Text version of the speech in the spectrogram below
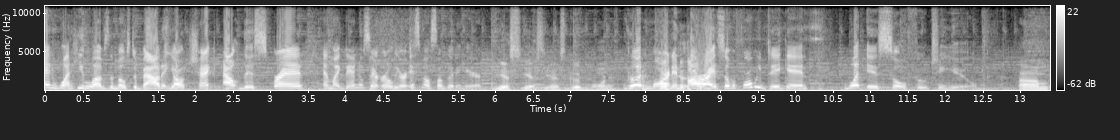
and what he loves the most about it. Y'all check out this spread. And like Daniel said earlier, it smells so good in here. Yes, yes, yes. Good morning. Good morning. All right, so before we dig in, what is soul food to you? Um,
